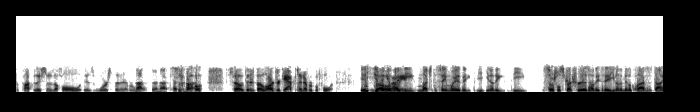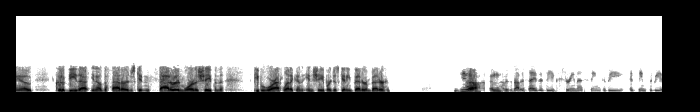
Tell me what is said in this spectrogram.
the population as a whole is worse than it ever not, was. They're not catching so, up. So there's a larger gap than ever before. Do you so, think it might I mean, be much the same way the you know the the social structure is? How they say you know the middle class is dying out. Could it be that you know the fatter are just getting fatter and more out of shape, and the people who are athletic and in shape are just getting better and better? Yeah, I, and I was about to say that the extremists seem to be. It seems to be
